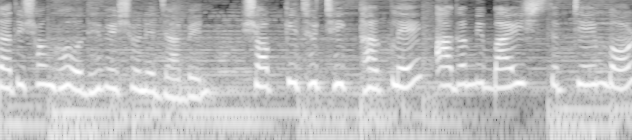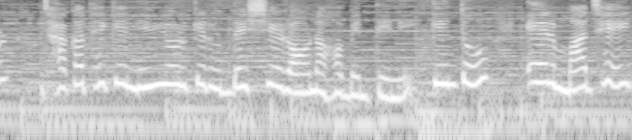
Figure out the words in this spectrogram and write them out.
জাতিসংঘ অধিবেশনে যাবেন। সবকিছু ঠিক থাকলে আগামী বাইশ সেপ্টেম্বর ঢাকা থেকে নিউ ইয়র্কের উদ্দেশ্যে রওনা হবেন তিনি। কিন্তু এর মাঝেই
